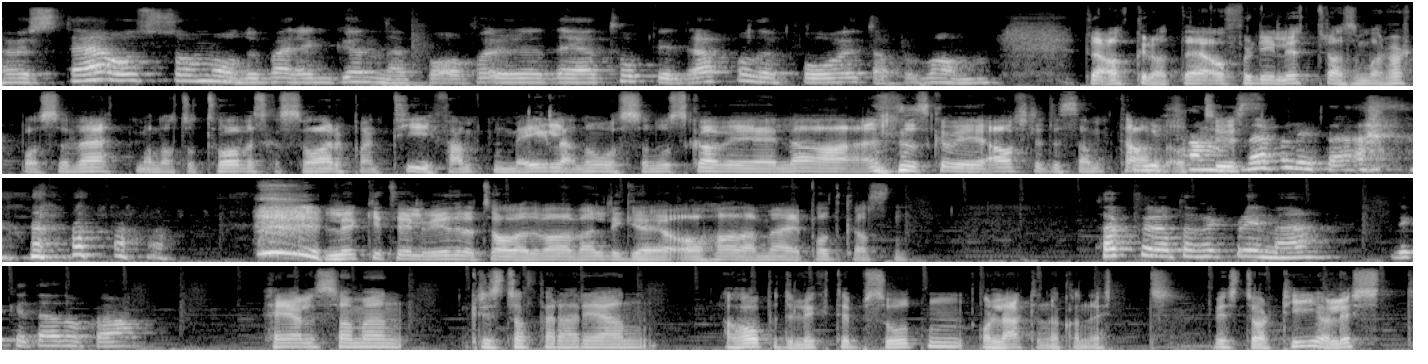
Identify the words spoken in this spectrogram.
høst til, og så må du bare gønne på, for det er toppidrett både på og utenfor banen. Det er akkurat det, og for de lytterne som har hørt på, så vet man at Tove skal svare på en 10-15 mailer nå, så nå skal vi, la, nå skal vi avslutte samtalen. 10-15 er for lite. Lykke til videre, Tove. Det var veldig gøy å ha deg med i podkasten. Takk for at jeg fikk bli med. Lykke til, dere. Hei, alle sammen. Kristoffer her igjen. Jeg håper du likte episoden og lærte noe nytt. Hvis du har tid og lyst,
